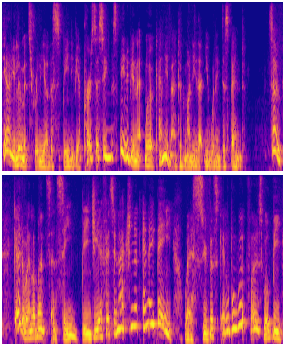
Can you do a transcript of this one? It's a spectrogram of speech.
The only limits really are the speed of your processing, the speed of your network, and the amount of money that you're willing to spend. So go to Elements and see BeeGFS in action at NAB, where super scalable workflows will be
